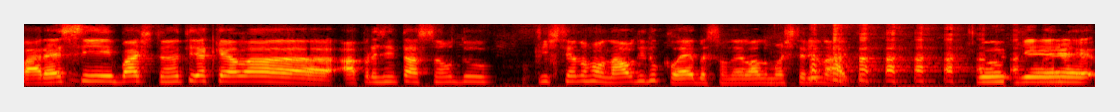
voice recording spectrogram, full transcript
Parece bastante aquela apresentação do Cristiano Ronaldo e do Kleberson, né, lá no Manchester United. Porque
